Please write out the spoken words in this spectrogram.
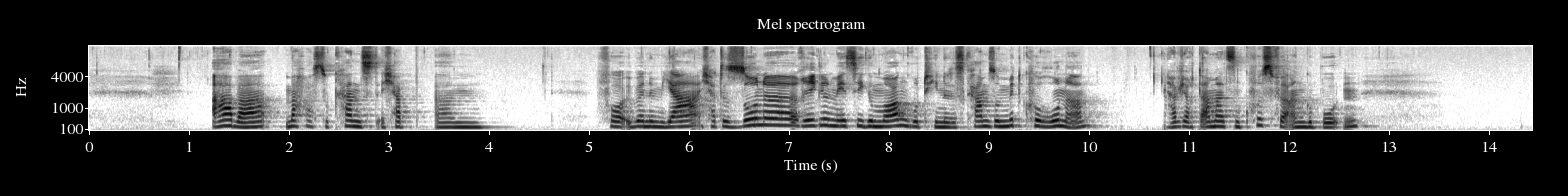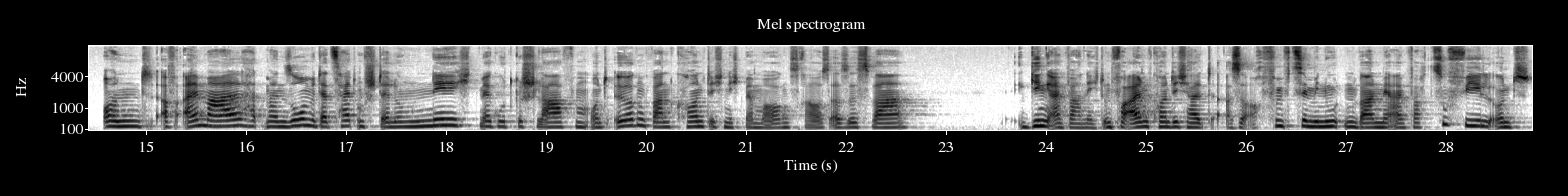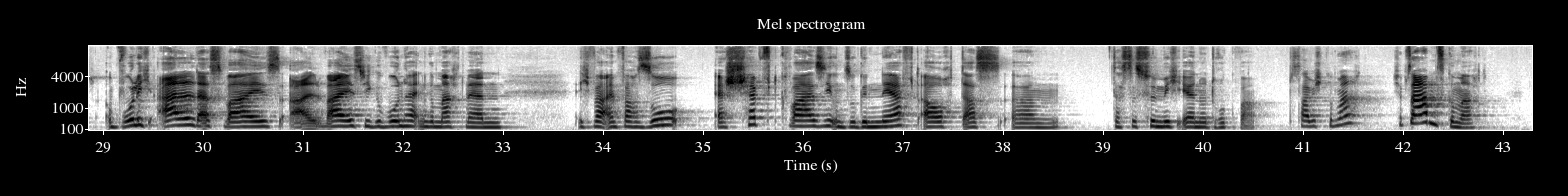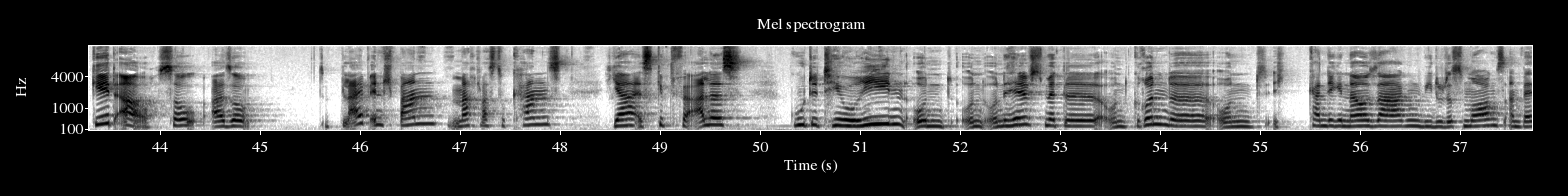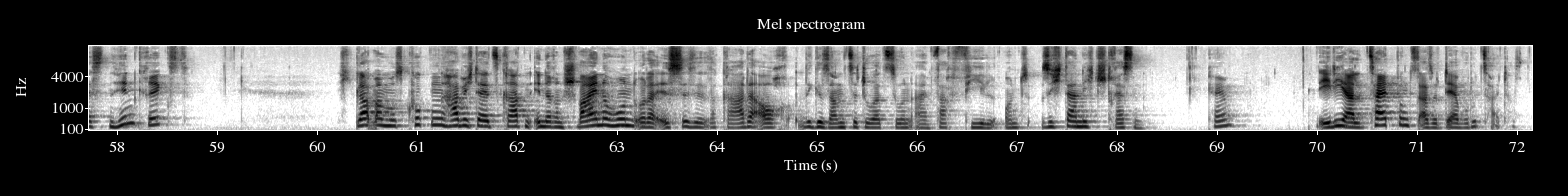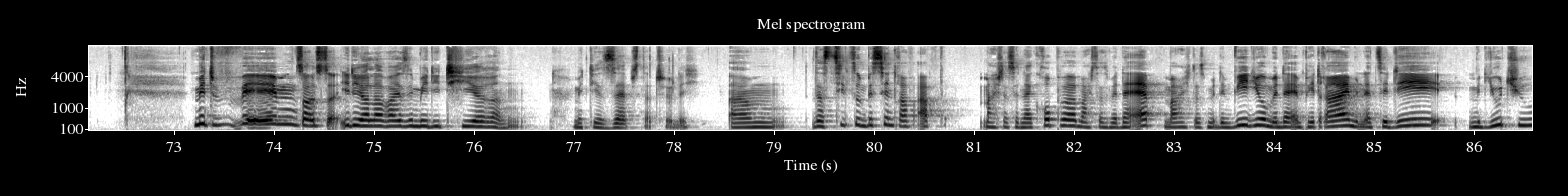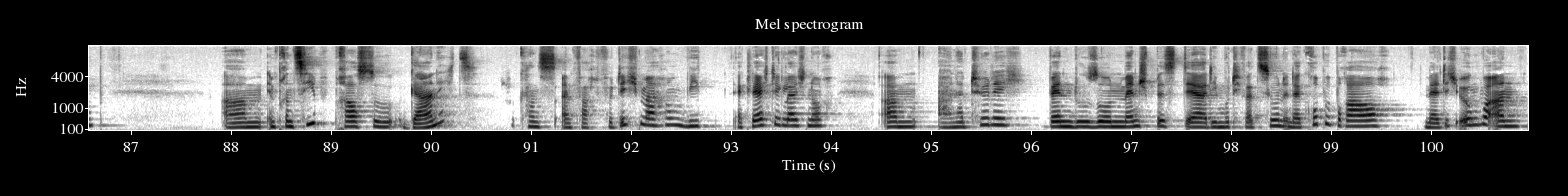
Aber mach, was du kannst. Ich habe ähm, vor über einem Jahr, ich hatte so eine regelmäßige Morgenroutine. Das kam so mit Corona. Habe ich auch damals einen Kurs für angeboten. Und auf einmal hat mein Sohn mit der Zeitumstellung nicht mehr gut geschlafen und irgendwann konnte ich nicht mehr morgens raus. Also es war ging einfach nicht. Und vor allem konnte ich halt, also auch 15 Minuten waren mir einfach zu viel. Und obwohl ich all das weiß, all weiß, wie Gewohnheiten gemacht werden, ich war einfach so erschöpft quasi und so genervt auch, dass, ähm, dass das für mich eher nur Druck war. Was habe ich gemacht? Ich habe es abends gemacht. Geht auch. So, also bleib entspannt, mach was du kannst. Ja, es gibt für alles gute Theorien und, und, und Hilfsmittel und Gründe und ich kann dir genau sagen, wie du das morgens am besten hinkriegst. Ich glaube, man muss gucken, habe ich da jetzt gerade einen inneren Schweinehund oder ist es gerade auch die Gesamtsituation einfach viel und sich da nicht stressen. Okay? Der ideale Zeitpunkt ist also der, wo du Zeit hast. Mit wem sollst du idealerweise meditieren? Mit dir selbst natürlich. Ähm, das zieht so ein bisschen drauf ab, mache ich das in der Gruppe, mache ich das mit einer App, mache ich das mit dem Video, mit der MP3, mit einer CD, mit YouTube. Ähm, Im Prinzip brauchst du gar nichts. Du kannst es einfach für dich machen, wie erkläre ich dir gleich noch. Ähm, aber natürlich, wenn du so ein Mensch bist, der die Motivation in der Gruppe braucht, melde dich irgendwo an,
